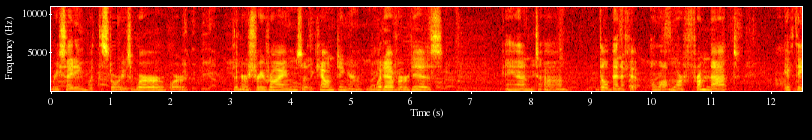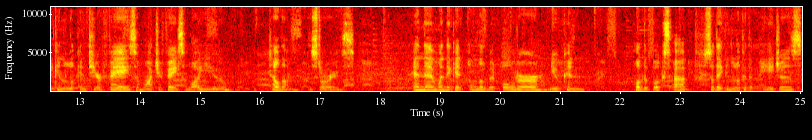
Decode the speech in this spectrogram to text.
reciting what the stories were or the nursery rhymes or the counting or whatever it is. And um, they'll benefit a lot more from that if they can look into your face and watch your face while you tell them the stories. And then when they get a little bit older, you can hold the books up so they can look at the pages,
